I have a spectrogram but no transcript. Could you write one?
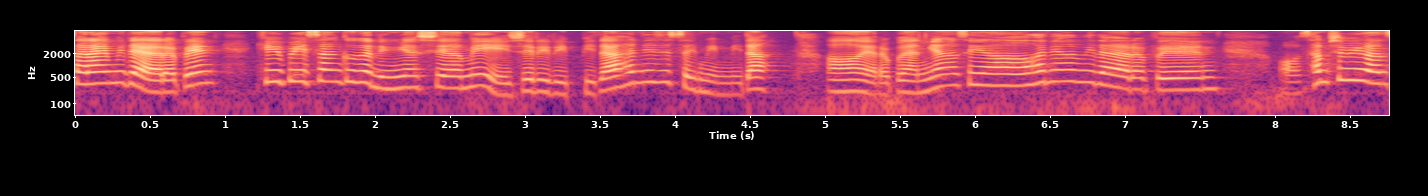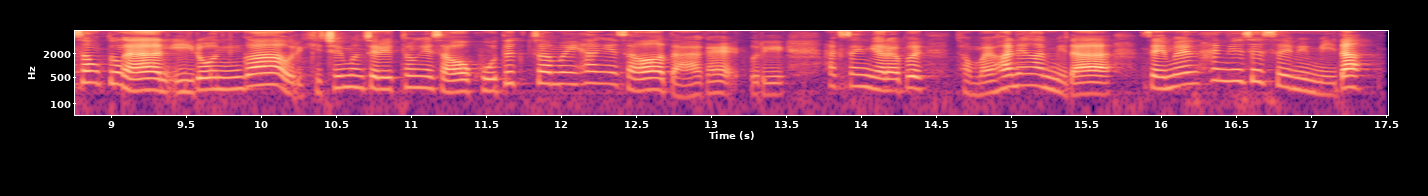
사랑합니다 여러분. KBS 한국어 능력 시험의 예지를 입히다 한희지쌤입니다. 어, 여러분 안녕하세요. 환영합니다 여러분. 어, 30일 완성 동안 이론과 우리 기출문제를 통해서 고득점을 향해서 나아갈 우리 학생 여러분 정말 환영합니다. 쌤은 한유재 쌤입니다.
